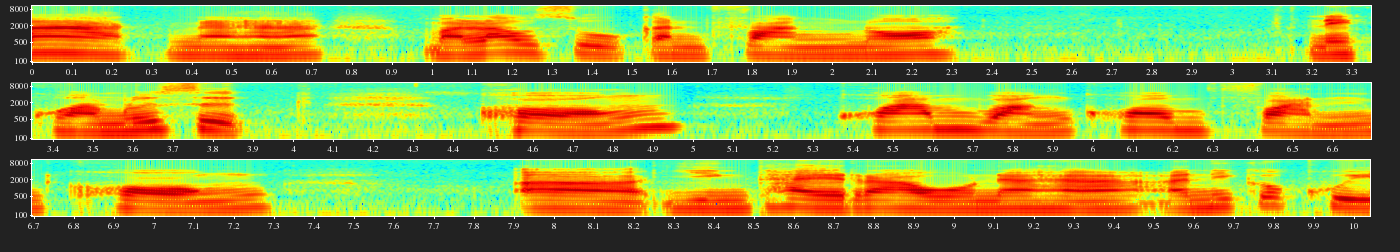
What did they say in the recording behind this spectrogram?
มากๆนะคะมาเล่าสู่กันฟังเนาะในความรู้สึกของความหวังความฝันของหญิงไทยเรานะคะอันนี้ก็คุย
